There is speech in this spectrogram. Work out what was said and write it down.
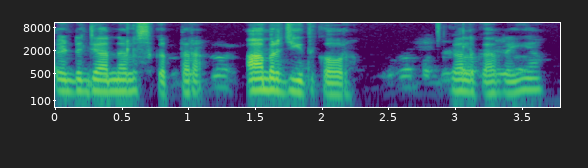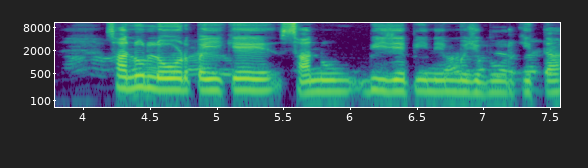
ਪਿੰਡ ਜਨਰਲ ਸਕੱਤਰ ਅਮਰਜੀਤ ਕੌਰ। ਗੱਲ ਕਰ ਰਹੀ ਹਾਂ। ਸਾਨੂੰ ਲੋੜ ਪਈ ਕਿ ਸਾਨੂੰ ਬੀਜੇਪੀ ਨੇ ਮਜਬੂਰ ਕੀਤਾ।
